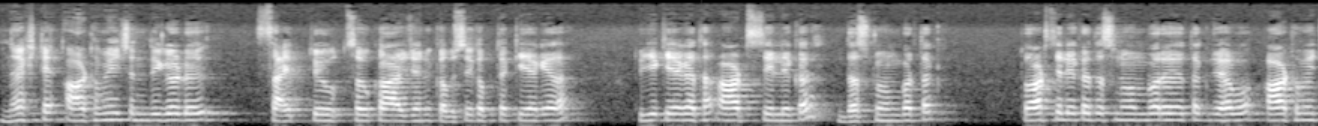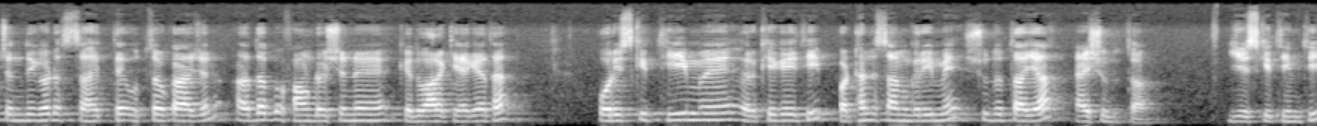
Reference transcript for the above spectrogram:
नेक्स्ट है आठवें चंडीगढ़ साहित्य उत्सव का आयोजन कब से कब तक किया गया था? तो ये किया गया था आठ से लेकर दस नवंबर तक। तो आठ से लेकर दस नवंबर तक जो है वो आठवें चंडीगढ़ साहित्य उत्सव का आयोजन अदब फाउंडेशन के द्वारा किया गया था। और इसकी थीम रखी गई थी पठन सामग्री में शुद्धता या अशुद्धता। ये इसकी थीम थी।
